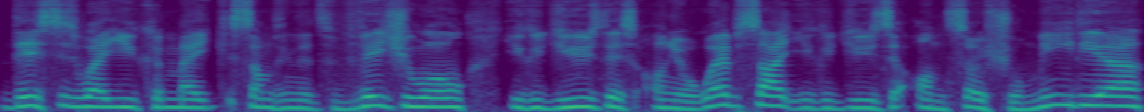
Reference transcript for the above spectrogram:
this is where you can make something that's visual. You could use this on your website, you could use it on social media.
